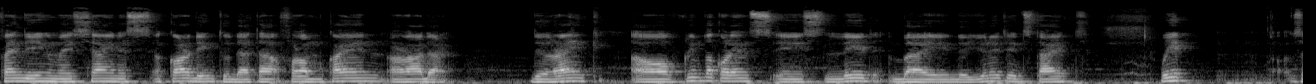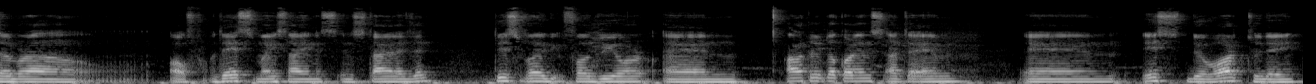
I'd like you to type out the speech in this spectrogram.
vending machines according to data from CoinRadar. The rank of cryptocurrency is led by the United States with several of this machines installed this figure and all cryptocurrency ATM um, and um, is the word today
